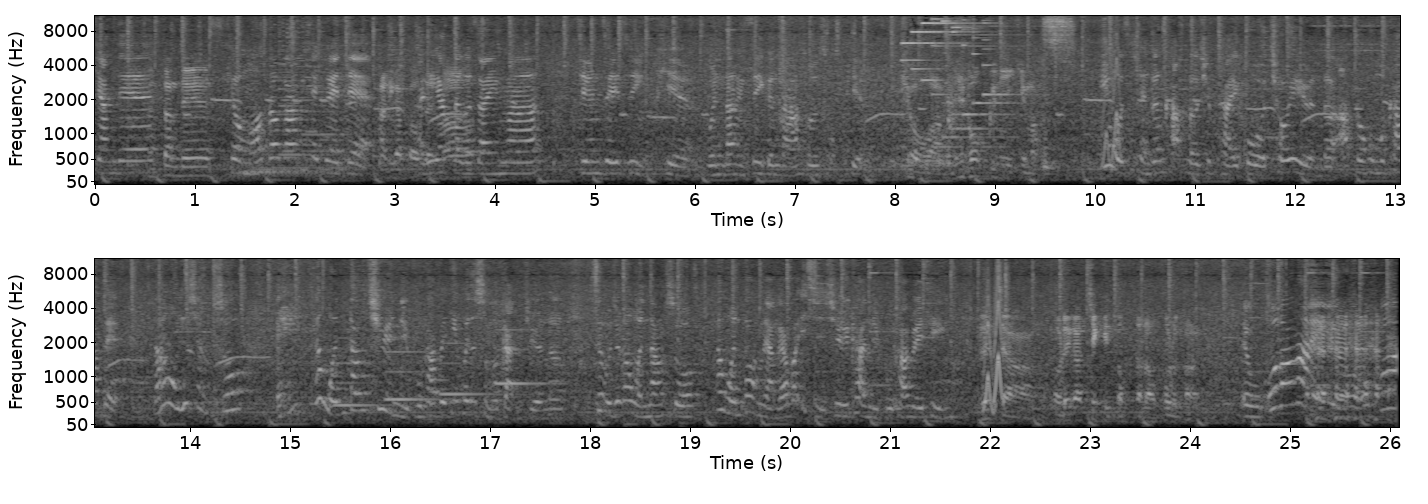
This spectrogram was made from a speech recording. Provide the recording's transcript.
ちゃんです。たんです。今日も動画を見てくれてありがとうありがとうございます。今天这一支影片文档你自己跟大家说是什么片今日は美僕に行きます。因为我之前跟卡特去拍过秋叶原的阿托 home 然后我就想说，哎，那文当去女仆咖啡厅会是什么感觉呢？所以我就跟文当说，那文当我们两个要不要一起去看女仆咖啡厅？るーちゃん俺がチェキ取ったら怒るからね哎，我不知道那里有，我不知道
